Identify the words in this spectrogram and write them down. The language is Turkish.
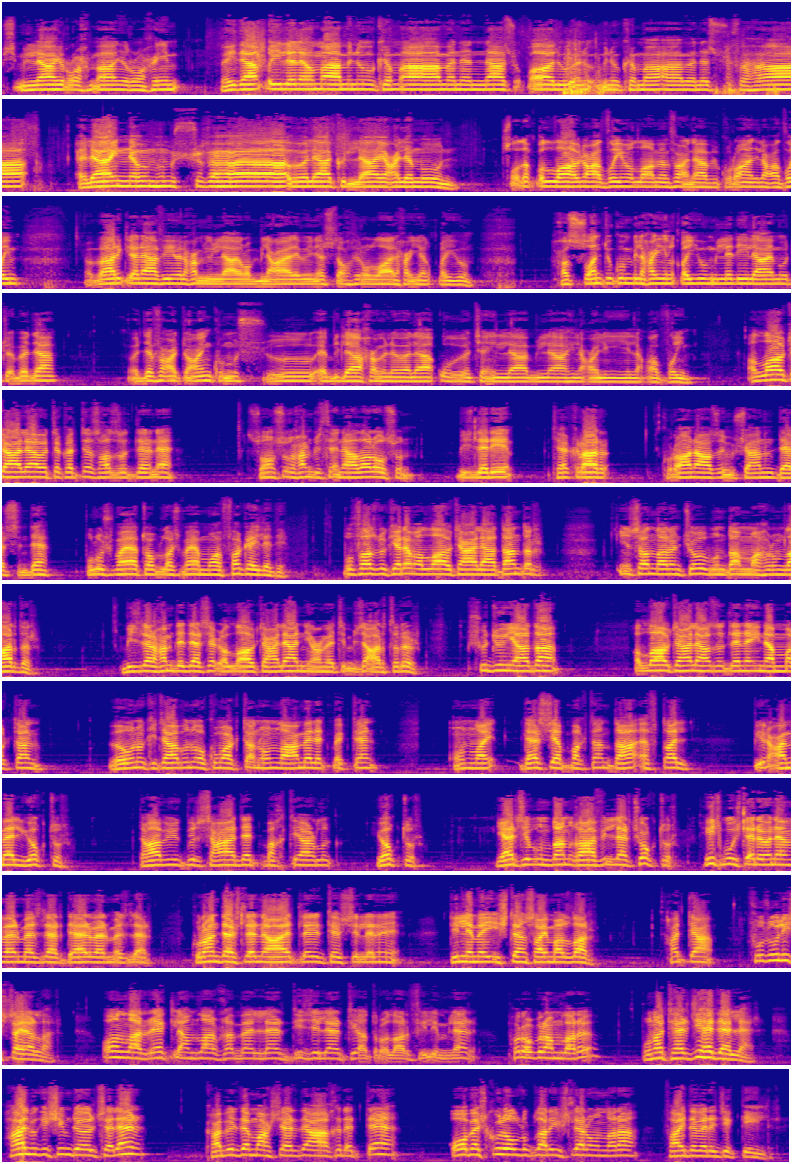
بسم الله الرحمن الرحيم. فإذا قيل لهم آمنوا كما آمن الناس قالوا أنؤمن كما آمن السفهاء. ألا إنهم هم السفهاء ولكن لا يعلمون. صدق الله العظيم. اللهم انفعنا بالقرآن العظيم. وبارك لنا فيه. والحمد لله رب العالمين. أستغفر الله الحي القيوم. حصنتكم بالحي القيوم الذي لا يموت أبدا. Ve defa'tu ankumus su'e bilâ havle ve lâ kuvvete illâ billâhil aliyyil azîm. Allahu Teala ve Tekaddes Hazretlerine sonsuz hamdü senalar olsun. Bizleri tekrar Kur'an-ı Azimüşşan'ın dersinde buluşmaya, toplaşmaya muvaffak eyledi. Bu fazl-ı kerem Allahu Teala'dandır. İnsanların çoğu bundan mahrumlardır. Bizler hamd edersek Allahu Teala nimetimizi artırır. Şu dünyada Allahu Teala Hazretlerine inanmaktan ve onun kitabını okumaktan, onunla amel etmekten, onunla ders yapmaktan daha eftal bir amel yoktur. Daha büyük bir saadet, bahtiyarlık yoktur. Gerçi bundan gafiller çoktur. Hiç bu işlere önem vermezler, değer vermezler. Kur'an derslerini, ayetlerin tefsirlerini dinlemeyi işten saymazlar. Hatta fuzul iş sayarlar. Onlar reklamlar, haberler, diziler, tiyatrolar, filmler, programları buna tercih ederler. Halbuki şimdi ölseler, kabirde, mahşerde, ahirette o meşgul oldukları işler onlara fayda verecek değildir.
